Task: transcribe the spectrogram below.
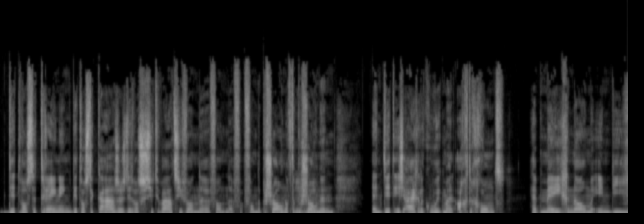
dit was de training, dit was de casus, dit was de situatie van, eh, van, eh, van de persoon of de Mhm. personen. En dit is eigenlijk hoe ik mijn achtergrond heb meegenomen in die,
